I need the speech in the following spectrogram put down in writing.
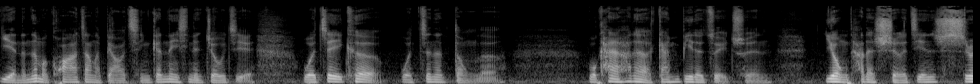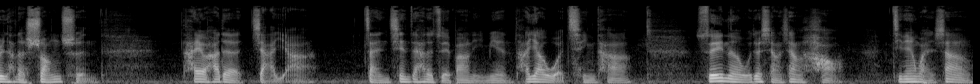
演的那么夸张的表情跟内心的纠结。我这一刻我真的懂了。我看着她的干瘪的嘴唇，用她的舌尖湿润她的双唇。还有他的假牙展现在他的嘴巴里面，他要我亲他，所以呢，我就想象好，今天晚上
